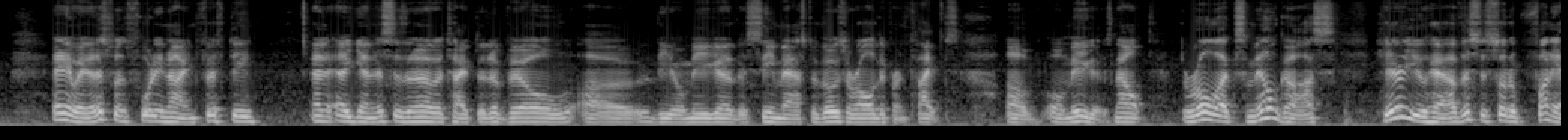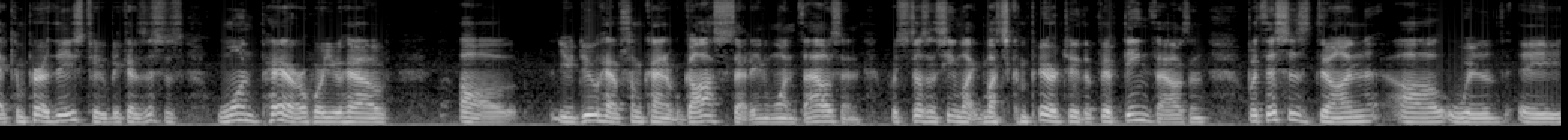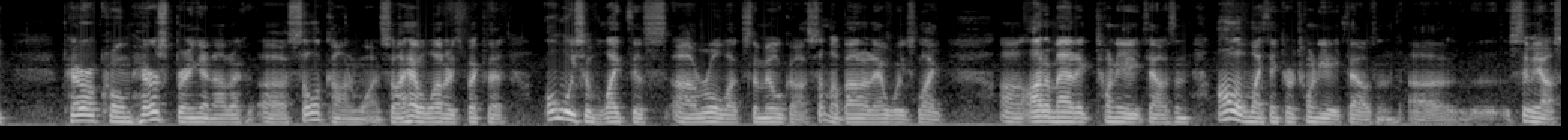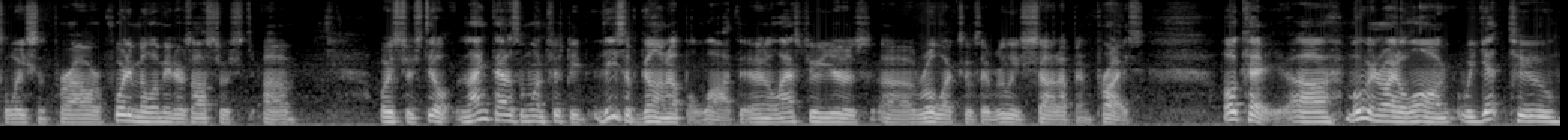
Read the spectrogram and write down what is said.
anyway, this one's 49.50. And again, this is another type, the DeVille, uh, the Omega, the Seamaster. Those are all different types of Omegas. Now, the Rolex Milgauss, here you have, this is sort of funny, I compared these two because this is one pair where you have uh, you do have some kind of Gauss setting, 1000, which doesn't seem like much compared to the 15,000, but this is done uh, with a parachrom hairspring and not a, a, silicon one. So I have a lot of respect for that. Always have liked this uh, Rolex, the Milgauss. Something about it I always like. Uh, automatic 28,000. All of them I think are 28,000 uh, semi-oscillations per hour. 40 millimeters Oster um, oyster steel 9150 these have gone up a lot in the last few years uh, rolexes have really shot up in price okay uh, moving right along we get to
